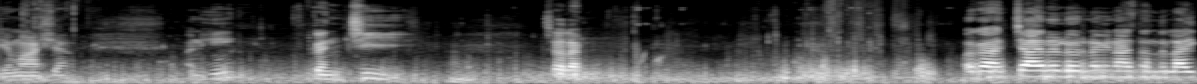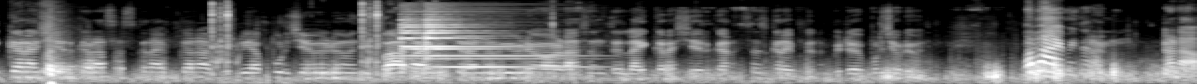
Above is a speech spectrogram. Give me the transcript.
यमाशा माशा. आणि ही कंची. चला. बघा चॅनलवर नवीन असताना लाईक करा शेअर करा सबस्क्राईब करा. भेटूया पुढच्या व्हिडिओमध्ये बाबा मित्रांनो. व्हिडिओ आवडला असेल तर लाईक करा शेअर करा सबस्क्राईब करा. भेटूया पुढच्या व्हिडिओमध्ये बाय मित्रांनो. टाटा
